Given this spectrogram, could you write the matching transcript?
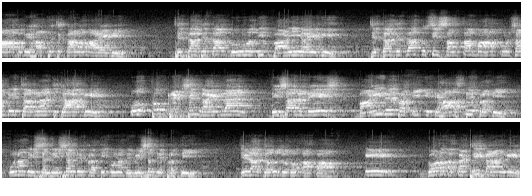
ਆਪ ਦੇ ਹੱਥ 'ਚ ਕਲਮ ਆਏਗੀ, ਜਿੱਦਾਂ ਜਿੱਦਾਂ ਗੁਰੂਆਂ ਦੀ ਬਾਣੀ ਆਏਗੀ, ਜਿੱਦਾਂ ਜਿੱਦਾਂ ਤੁਸੀਂ ਸੰਤਾਂ ਮਹਾਪੁਰਸ਼ਾਂ ਦੇ ਚਰਨਾਂ 'ਚ ਜਾ ਕੇ ਉੱਥੋਂ ਡਾਇਰੈਕਸ਼ਨ ਗਾਈਡਲਾਈਨ ਦਿਸ਼ਾ ਨਿਰਦੇਸ਼, ਬਾਣੀ ਦੇ ਪ੍ਰਤੀ, ਇਤਿਹਾਸ ਦੇ ਪ੍ਰਤੀ, ਉਹਨਾਂ ਦੇ ਸੰਦੇਸ਼ਾਂ ਦੇ ਪ੍ਰਤੀ, ਉਹਨਾਂ ਦੇ ਮਿਸ਼ਨ ਦੇ ਪ੍ਰਤੀ, ਜਿਹੜਾ ਜਦੋਂ ਜਦੋਂ ਆਪਾਂ ਇਹ ਗੁਣ ਇਕੱਠੇ ਕਰਾਂਗੇ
